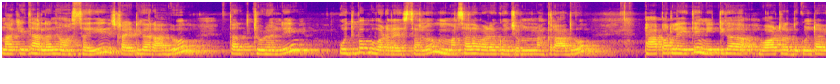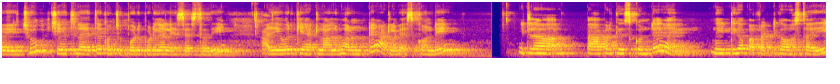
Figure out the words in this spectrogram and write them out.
నాకైతే అలానే వస్తాయి. స్ట్రైట్గా రాదు. తర్వాత చూడండి. ఉద్దిపప్పు వడ వేస్తాను. మసాలా వడ కొంచెం నాకు రాదు. పేపర్లో అయితే నీట్గా వాటర్ అద్దుకుంటా వేయచ్చు. చేతిలో అయితే కొంచెం పొడి పొడిగా లేసేస్తుంది. అది ఎవరికి ఎట్లా అలవాటు ఉంటే అట్లా వేసుకోండి. ఇట్లా పేపర్ తీసుకుంటే నీట్గా పర్ఫెక్ట్గా వస్తాయి.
